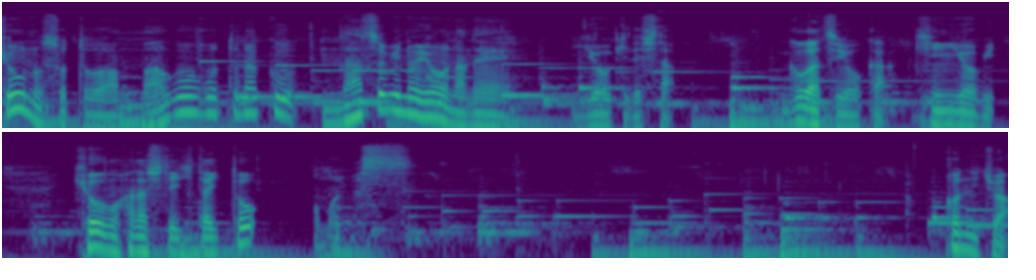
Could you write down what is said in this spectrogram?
今日の外は孫ごとなく夏日のようなね、陽気でした。5月8日金曜日、今日も話していきたいと思います。こんにちは。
